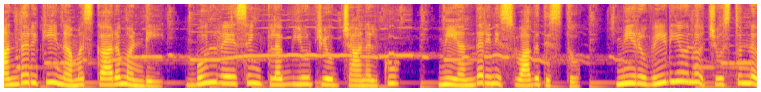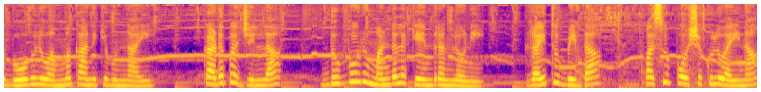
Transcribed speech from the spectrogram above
అందరికీ నమస్కారం అండి. బుల్ రేసింగ్ క్లబ్ యూట్యూబ్ ఛానల్కు మీ అందరిని స్వాగతిస్తూ మీరు వీడియోలో చూస్తున్న గోవులు అమ్మకానికి ఉన్నాయి. కడప జిల్లా దువ్వూరు మండల కేంద్రంలోని రైతు బిడ్డ పశు పోషకులు అయిన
